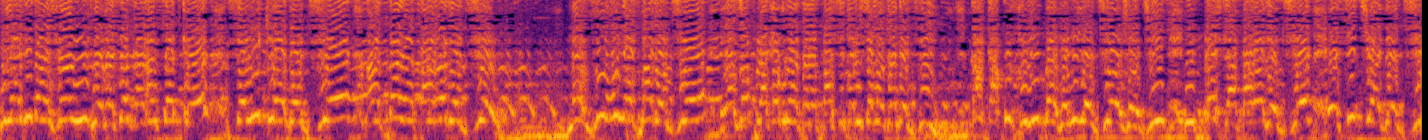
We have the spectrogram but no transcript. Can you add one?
Il a dit dans Jean 8, le verset 47 que celui qui est de Dieu entend la parole de Dieu. Mais vous, vous n'êtes pas de Dieu, raison pour laquelle vous n'entendez pas ce que nous sommes en train de dire. Quand Kakou Philippe est venu de Dieu aujourd'hui, il pêche la parole de Dieu. Et si tu es de Dieu,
